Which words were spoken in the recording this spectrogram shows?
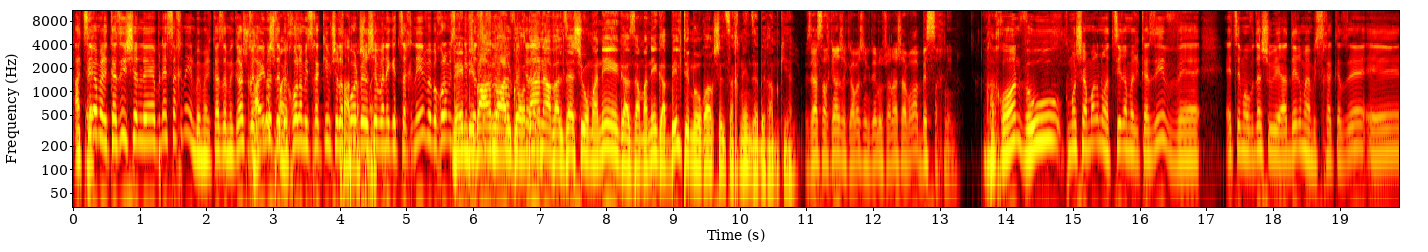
הציר המרכזי של אה, בני סכנין במרכז המגרש, וראינו את זה. בכל המשחקים של הפועל באר. שבע נגד סכנין, ובכל המשחקים ואם של סכנין דיברנו על. גורדנה ועל זה שהוא מנהיג, אז המנהיג הבלתי מעורר של סכנין זה בירם קיאל. וזה השחקן שכבש נגדנו שנה שעברה בסכנין. נכון, והוא, כמו שאמרנו, הציר המרכזי, ועצם העובדה שהוא ייעדר מהמשחק הזה, אה,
